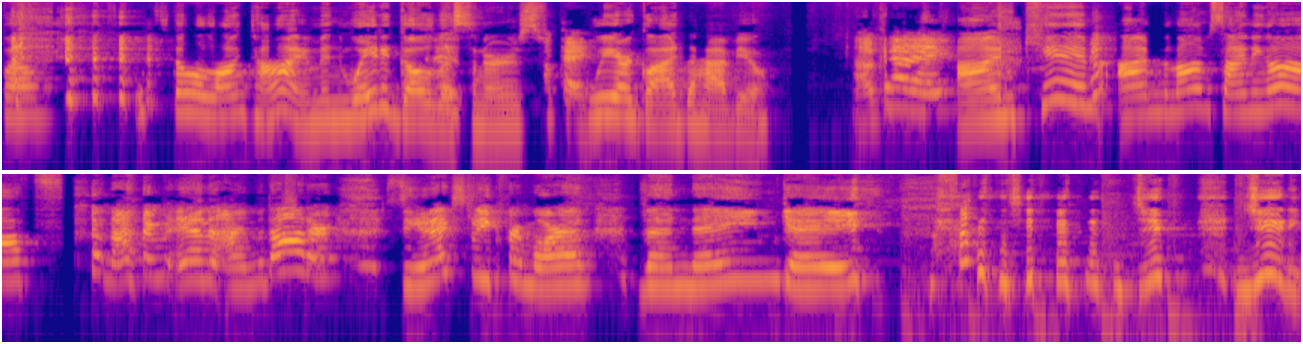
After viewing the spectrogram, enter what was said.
Well, it's still a long time. And way to go, listeners. Okay. We are glad to have you. Okay. I'm Kim. I'm the mom signing off. And I'm Anna. I'm the daughter. See you next week for more of The Name Game. Judy.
